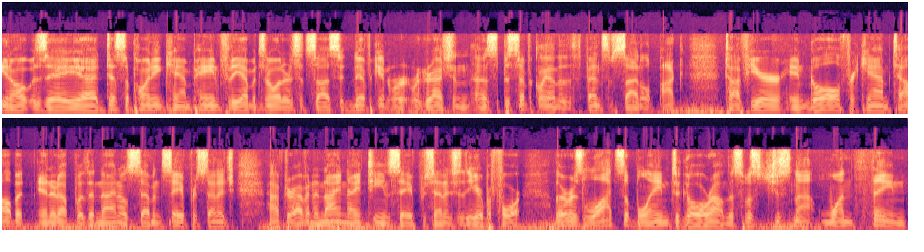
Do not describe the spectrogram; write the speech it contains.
you know, it was a uh, disappointing campaign for the Edmonton Oilers. that saw significant re- regression, uh, specifically on the defensive side of the puck. Tough year in goal for Cam Talbot. Ended up with a 907 save percentage after having a 919 save percentage the year before. There was lots of blame to go around. This was just not one thing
